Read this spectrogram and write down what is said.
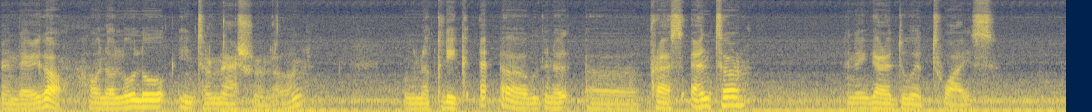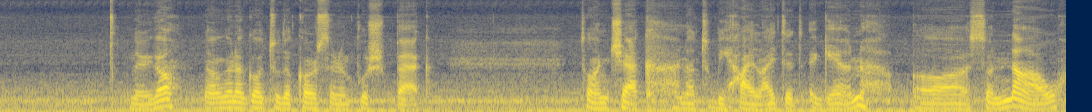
And there you go Honolulu International. We're gonna click uh, we're gonna uh, press enter and then you gotta do it twice. There you go. Now I'm gonna go to the cursor and push back to uncheck not to be highlighted again. Uh, so now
